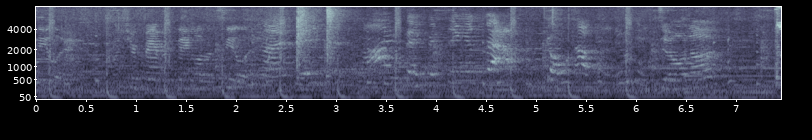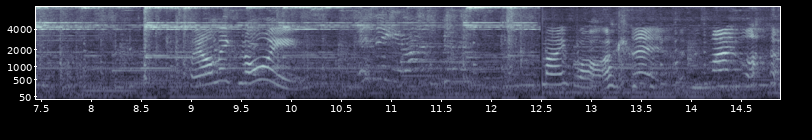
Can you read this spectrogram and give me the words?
ceiling? What's your favorite thing on the ceiling? My favorite thing is that donut. they all make noise. My vlog. Hey, this is my vlog.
